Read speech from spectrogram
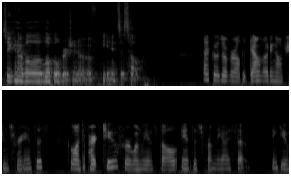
So you can have a local version of the ANSYS help. That goes over all the downloading options for ANSYS. Go on to part two for when we install ANSYS from the ISO. Thank you.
